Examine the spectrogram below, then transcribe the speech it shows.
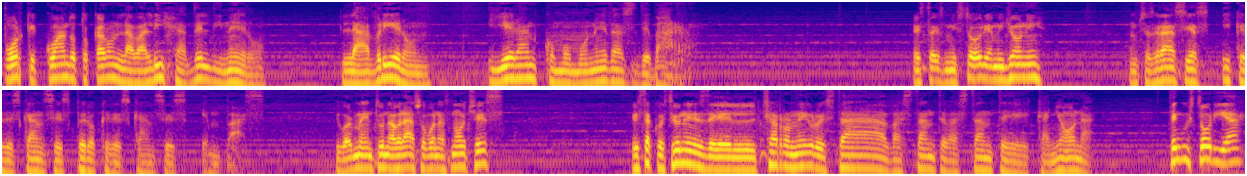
porque cuando tocaron la valija del dinero, la abrieron y eran como monedas de barro. Esta es mi historia, mi Johnny. Muchas gracias y que descanses, espero que descanses en paz. Igualmente un abrazo, buenas noches. Esta cuestión es del charro negro está bastante, bastante cañona. Tengo historia,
